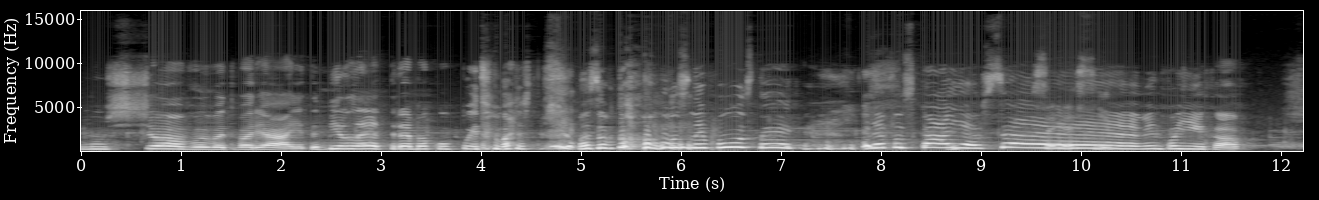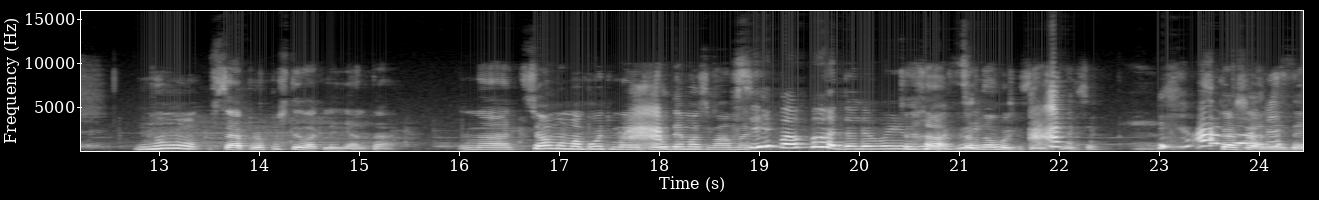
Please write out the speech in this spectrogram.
Ну що ви витворяєте? Білет треба купити. Вас автобус не пустить. Не пускає. Все. Він поїхав. Ну, все, пропустила клієнта. На цьому, мабуть, ми будемо з вами. Всі баба до нових Так, до нових зустрічей. Скажений день.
